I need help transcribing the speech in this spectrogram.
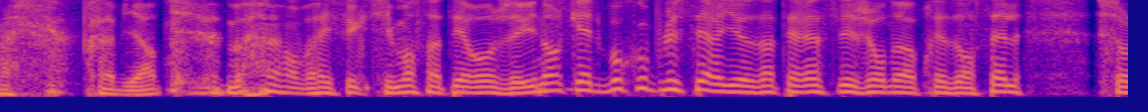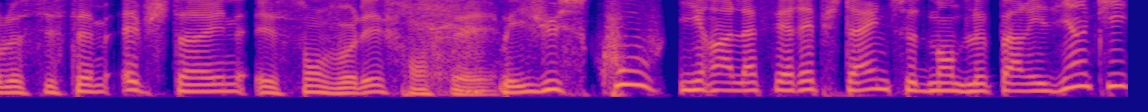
Très bien. Bah, on va effectivement s'interroger. Une enquête beaucoup plus sérieuse intéresse les journaux à présent, celle sur le système Epstein et son volet français. Oui, jusqu'où ira l'affaire Epstein, se demande le Parisien, qui,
